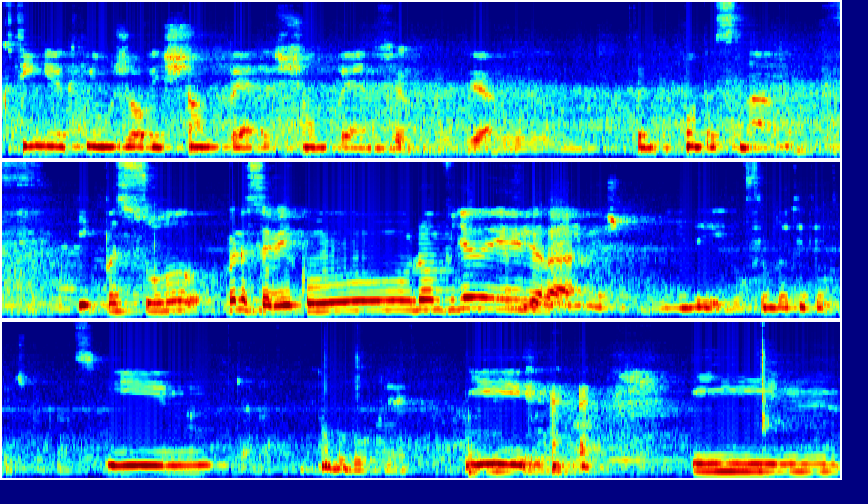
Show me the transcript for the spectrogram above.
Que tinha, que tinha um jovem Sean Penn, Sean Penn Yeah. portanto, que contracenava. E que passou Mas não sabia que o nome vinha daí, Vinha daí mesmo, vinha daí, de um filme de 83, por acaso. E. é é uma boa colheita. E. e.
